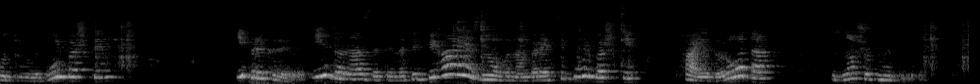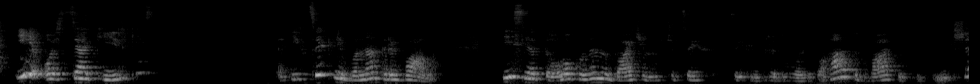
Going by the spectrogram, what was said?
подули бульбашки і прикрили. І до нас дитина підбігає, знову нам бере ці бульбашки, пхає до рота, знов щоб ми дули. І ось ця кількість таких циклів вона тривала. Після того, коли ми бачимо, що цих циклів вже доволі багато, 20 і більше,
